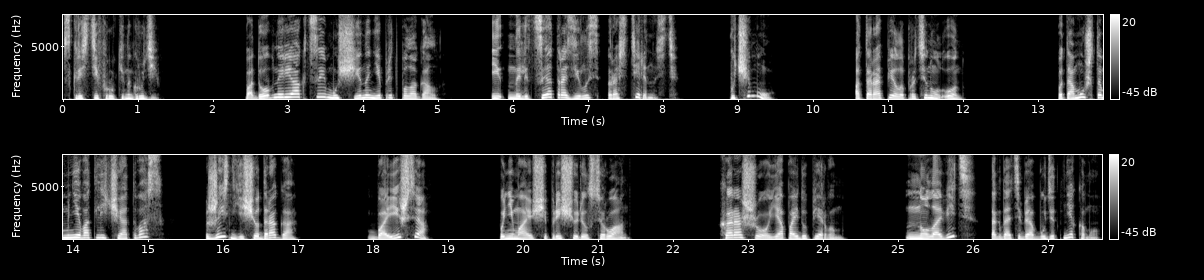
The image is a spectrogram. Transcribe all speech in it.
скрестив руки на груди. Подобной реакции мужчина не предполагал, и на лице отразилась растерянность. «Почему?» — оторопело протянул он. «Потому что мне, в отличие от вас, жизнь еще дорога. «Боишься?» — понимающе прищурился Руан. «Хорошо, я пойду первым. Но ловить тогда тебя будет некому».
